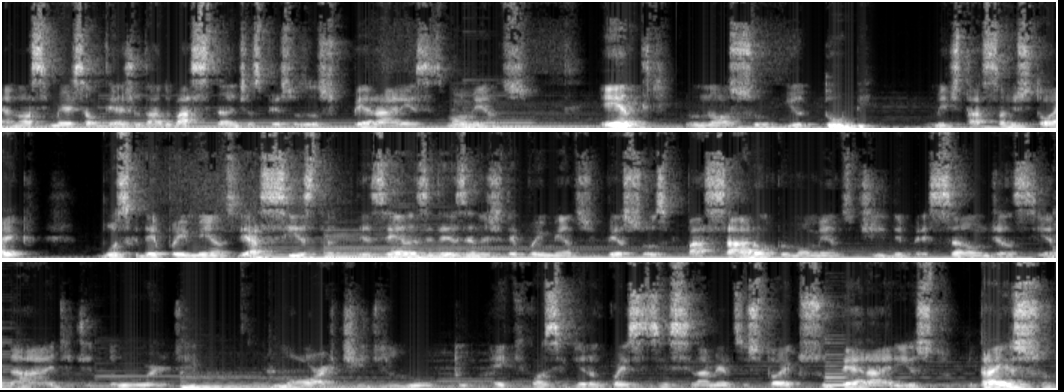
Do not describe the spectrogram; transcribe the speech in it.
A nossa imersão tem ajudado bastante as pessoas a superarem esses momentos. Entre no nosso YouTube, Meditação Estoica, busque depoimentos e assista dezenas e dezenas de depoimentos de pessoas que passaram por momentos de depressão, de ansiedade, de dor, de morte, de luto, e que conseguiram com esses ensinamentos estoicos superar isso. E para isso,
